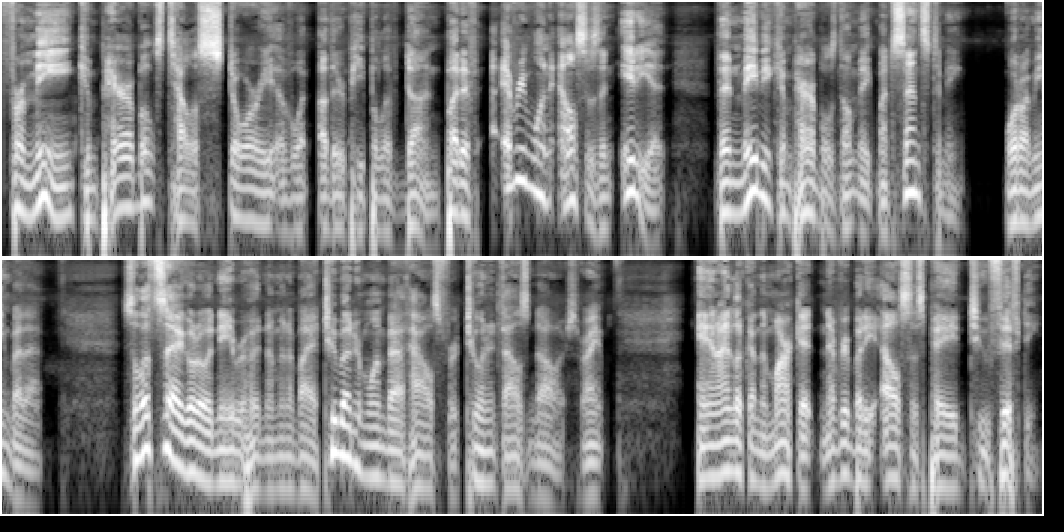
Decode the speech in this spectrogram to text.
for me, comparables tell a story of what other people have done. But if everyone else is an idiot, then maybe comparables don't make much sense to me. What do I mean by that? So let's say I go to a neighborhood and I'm going to buy a two bedroom, one bath house for $200,000, right? And I look on the market and everybody else has paid 250.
